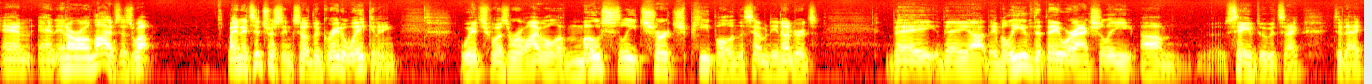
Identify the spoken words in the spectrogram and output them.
and, and in our own lives as well. And it's interesting. So the Great Awakening which was a revival of mostly church people in the 1700s, they they uh, they believed that they were actually um, saved, we would say today,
